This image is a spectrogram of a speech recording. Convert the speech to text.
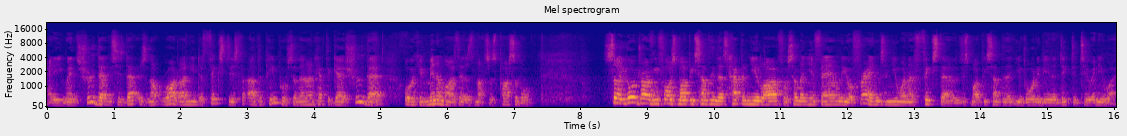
and he went through that. He says, That is not right. I need to fix this for other people so they don't have to go through that, or we can minimize that as much as possible. So, your driving force might be something that's happened in your life, or someone in your family or friends, and you want to fix that. It just might be something that you've already been addicted to anyway.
